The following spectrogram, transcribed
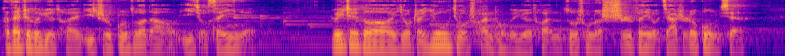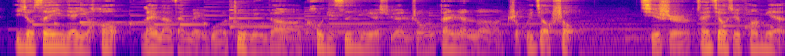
他在这个乐团一直工作到一九三一年，为这个有着悠久传统的乐团做出了十分有价值的贡献。一九三一年以后，赖纳在美国著名的寇蒂斯音乐学院中担任了指挥教授。其实，在教学方面，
